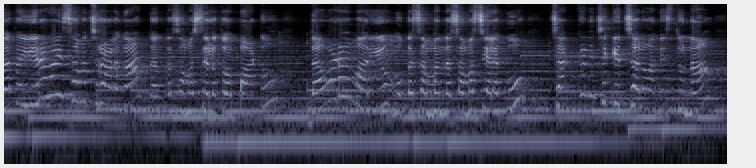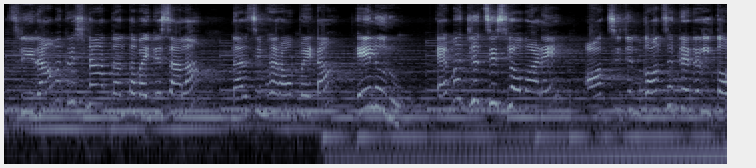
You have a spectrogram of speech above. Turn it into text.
గత ఇరవై సంవత్సరాలుగా దంత సమస్యలతో పాటు దవడ మరియు ముఖ సంబంధ సమస్యలకు చక్కని చికిత్సలు అందిస్తున్న శ్రీ రామకృష్ణ దంత వైద్యశాల నరసింహారావుపేట ఏలూరు. ఎమర్జెన్సీస్లో వాడే ఆక్సిజన్ కాన్సన్ట్రేటర్లతో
